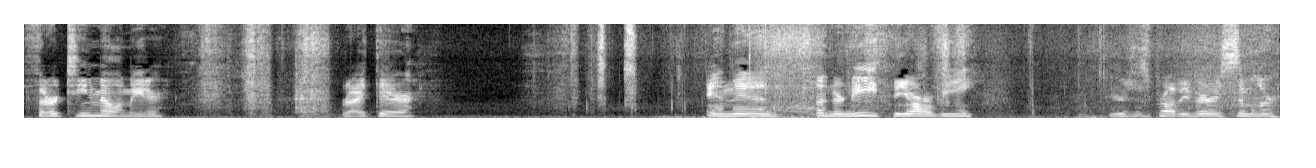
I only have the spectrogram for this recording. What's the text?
13 millimeter right there. And then underneath the RV, yours is probably very similar.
